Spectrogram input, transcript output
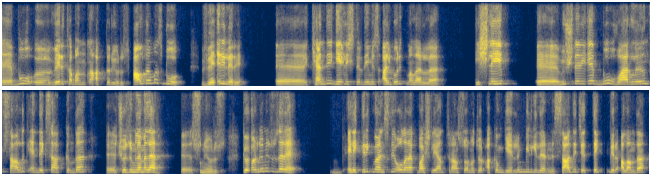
e, bu e, veri tabanına aktarıyoruz. Aldığımız bu verileri e, kendi geliştirdiğimiz algoritmalarla işleyip e, müşteriye bu varlığın sağlık endeksi hakkında e, çözümlemeler e, sunuyoruz. Gördüğünüz üzere elektrik mühendisliği olarak başlayan transformatör akım gerilim bilgilerini sadece tek bir alanda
